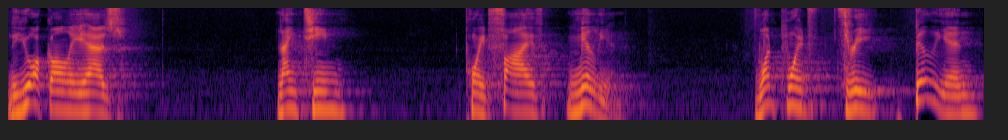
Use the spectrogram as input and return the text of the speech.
New York only has 19.5 million. 1.3 billion,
